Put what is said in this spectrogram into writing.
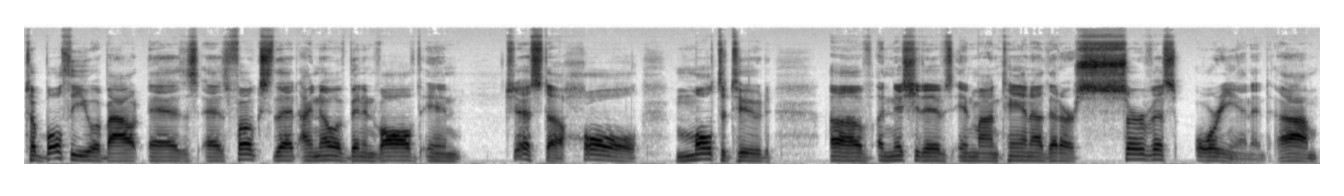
to both of you about as as folks that I know have been involved in just a whole multitude of initiatives in Montana that are service oriented. Um,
